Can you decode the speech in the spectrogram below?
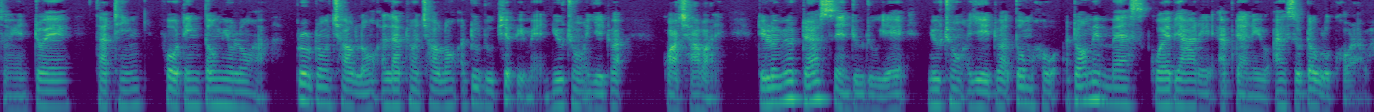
ဆိုရင်12 13 14သုံးမျိုးလုံးဟာ proton 6လုံး electron 6လုံးအတူတူဖြစ်ပေမဲ့ neutron အရေအတွက်ကွာခြားပါတယ်ဒီလိုမျိုး dust စင်တူတူရဲ့ neutron အရေအတွက်သို့မဟုတ် atomic mass ကွဲပြားတဲ့ atom တွေကို isotope လို့ခေါ်တာပါ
